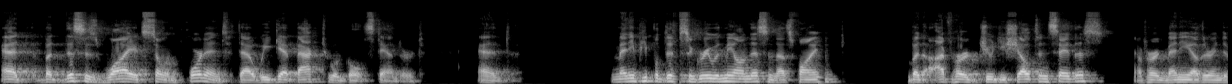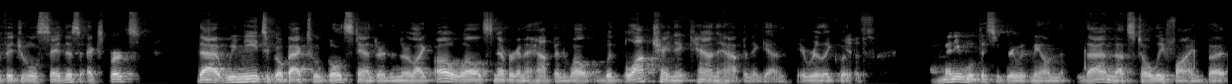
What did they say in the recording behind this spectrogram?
And but this is why it's so important that we get back to a gold standard. And many people disagree with me on this, and that's fine. But I've heard Judy Shelton say this. I've heard many other individuals say this, experts that we need to go back to a gold standard. And they're like, oh, well, it's never going to happen. Well, with blockchain, it can happen again. It really could. Yes. Many will disagree with me on that, and that's totally fine. But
